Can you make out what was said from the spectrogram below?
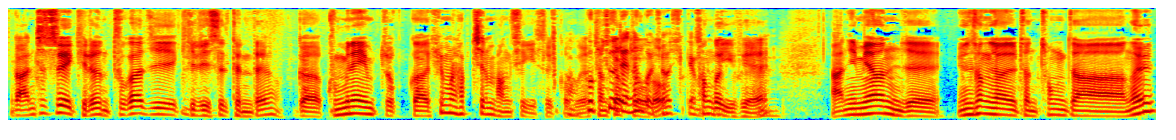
그러니까 안철수의 길은 두 가지 길이 있을 텐데요. 그러니까 국민의힘 쪽과 힘을 합치는 방식이 있을 거고요. 어, 흡수되는 전격적으로 거죠, 쉽게 말하면. 선거 이후에 음. 아니면 이제 윤석열 전 총장을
